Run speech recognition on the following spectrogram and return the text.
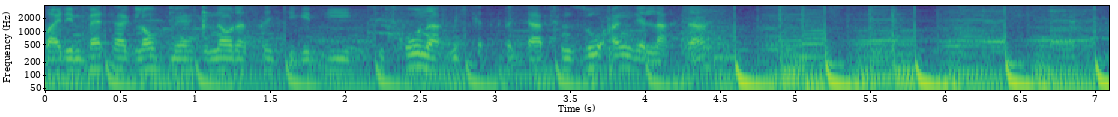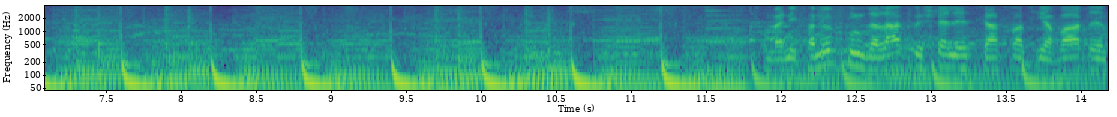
bei dem Wetter, glaubt mir, genau das Richtige. Die Zitrone hat mich gerade schon so angelacht. Ja? Wenn ich vernünftigen Salat bestelle, das, was ich erwarte,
